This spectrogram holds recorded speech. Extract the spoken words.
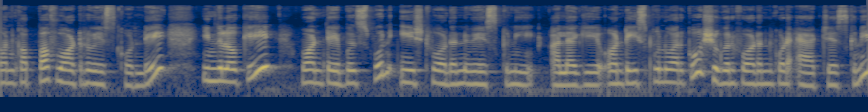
వన్ కప్ ఆఫ్ వాటర్ వేసుకోండి. ఇందులోకి వన్ టేబుల్ స్పూన్ ఈస్ట్ పౌడర్ని వేసుకుని అలాగే వన్ టీ స్పూన్ వరకు షుగర్ పౌడర్ని కూడా యాడ్ చేసుకుని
